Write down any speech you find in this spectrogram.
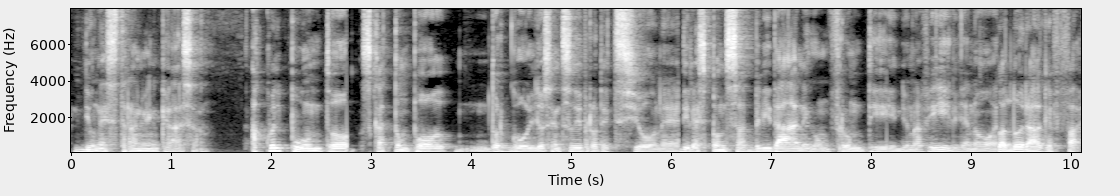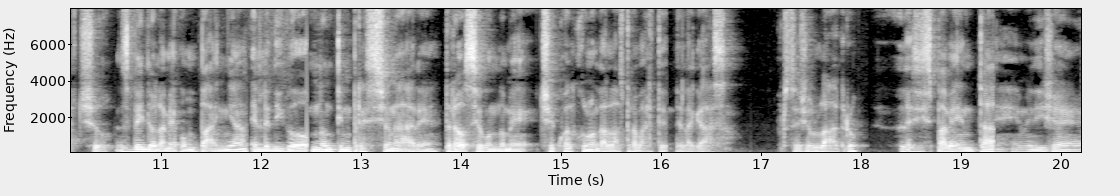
di un estraneo in casa. A quel punto scatta un po' d'orgoglio, senso di protezione, di responsabilità nei confronti di una figlia, no? Allora che faccio? Sveglio la mia compagna e le dico non ti impressionare, però secondo me c'è qualcuno dall'altra parte della casa. Forse c'è un ladro. Lei si spaventa e mi dice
